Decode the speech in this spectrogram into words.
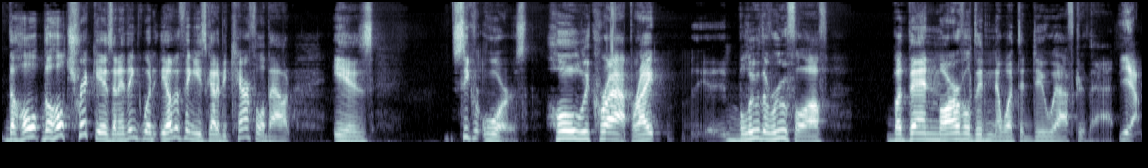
The whole the whole trick is, and I think what the other thing he's got to be careful about is Secret Wars. Holy crap, right? Blew the roof off, but then Marvel didn't know what to do after that. Yeah.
